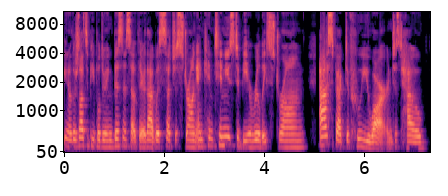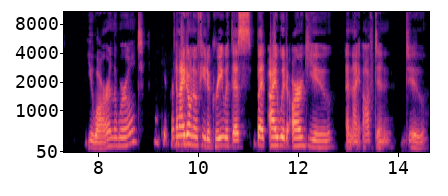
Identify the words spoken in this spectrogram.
you know, there's lots of people doing business out there, that was such a strong and continues to be a really strong aspect of who you are and just how you are in the world. And I don't know if you'd agree with this, but I would argue, and I often do,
